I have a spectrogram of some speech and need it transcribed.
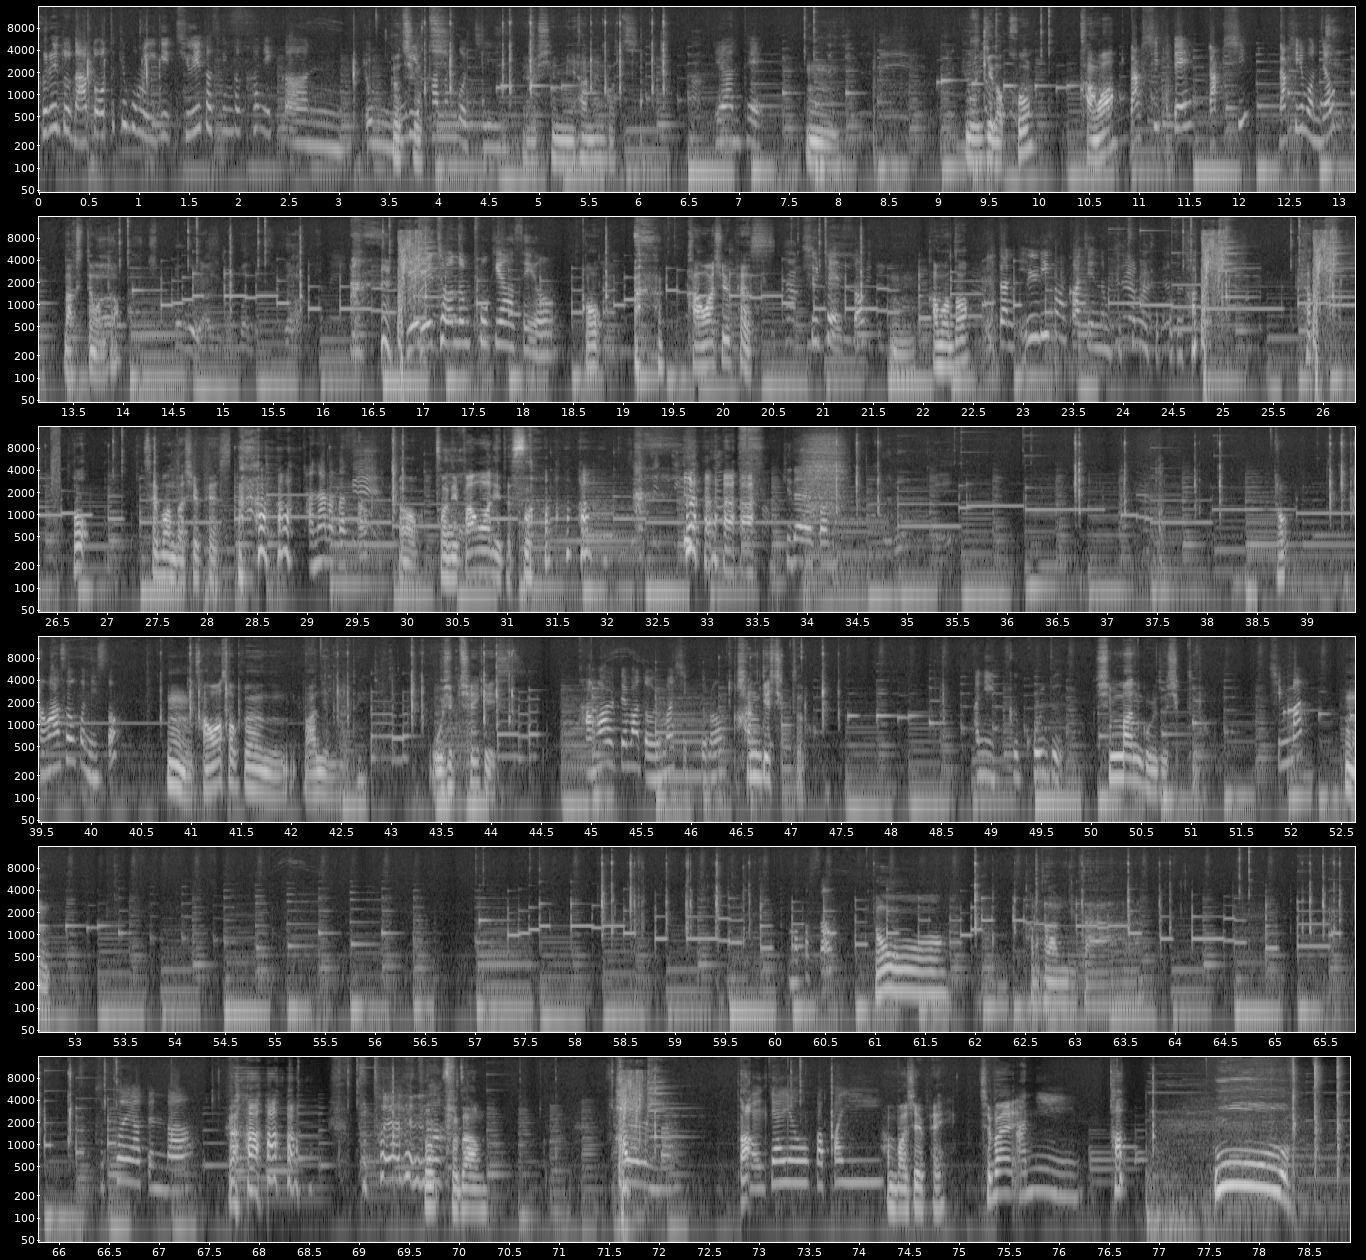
그래도 나도 어떻게 보면 이게 기회다 생각하니까 좀 그치, 무리 그치. 하는 거지. 열심히 하는 거지. 얘한테 음. 무기 넣고 강화 낚싯대? 낚시? 낚시 먼저? 낚싯대 먼저. 속도를 아직 못 만났어. 왜, 왜 저는 포기하세요? 어 강화 실패했어. 실패했어? 음. 한 번 더. 일단 1, 2강까지는 붙으면 좋거든. 어. 세 번 다 실패했어. 다 날아갔어? 어. 돈이 빵원이 됐어. 기다려봐. 어? 강화석은 있어? 음. 강화석은 많이 있는데. 57개 있어. 강화할 때마다 얼마씩 들어? 한 개씩 들어. 아니 그 골드 10만 골드씩 들어. 10만? 응. 오. 감사합니다. 붙어야 된다. 붙어야 부, 된다. 부담. 붙어야 된다. 아. 잘 자요, 빠빠이. 한 번 실패. 제발. 아니 컷. 오.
